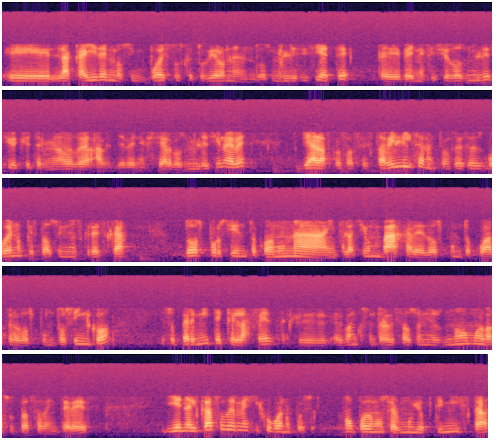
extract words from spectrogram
eh, la caída en los impuestos que tuvieron en 2017, eh, benefició 2018 y terminó de, de, beneficiar 2019. Ya las cosas se estabilizan, entonces es bueno que Estados Unidos crezca 2% con una inflación baja de 2.4, 2.5. Eso permite que la Fed, el, el Banco Central de Estados Unidos, no mueva su tasa de interés. Y en el caso de México, bueno, pues no podemos ser muy optimistas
